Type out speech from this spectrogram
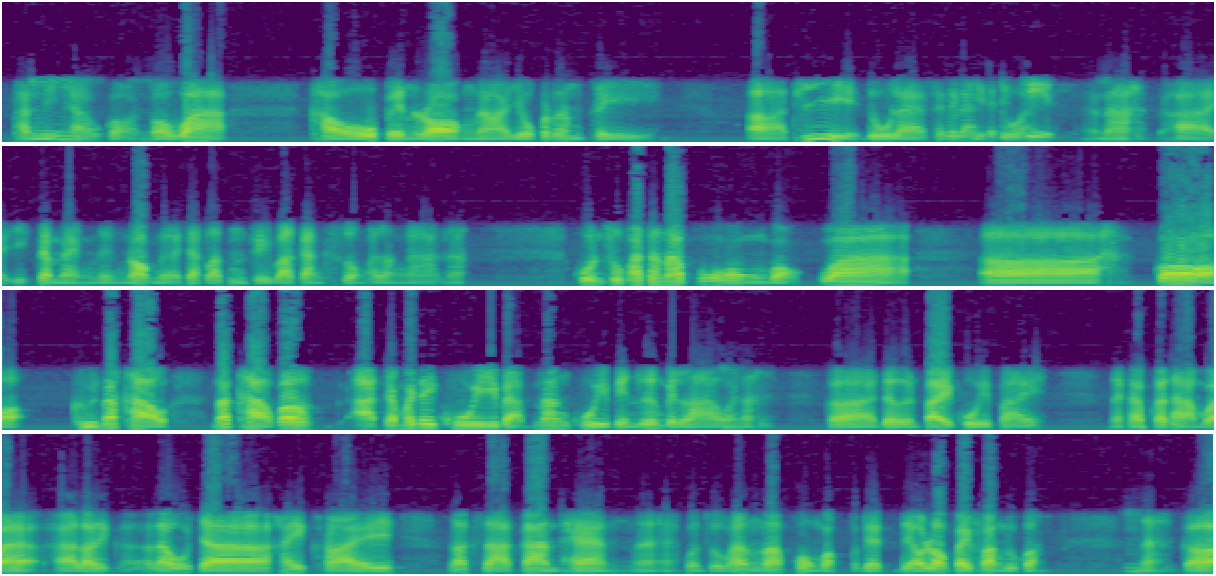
พันมีชาวก่อนอืมเพราะว่าเขาเป็นรองนายกรัฐมนตรีอ่าที่ดูแลเศรษฐกิจด้วยดูแลเศรษฐกิจนะอ่าอีกตำแหน่งหนึ่งนอกเหนือจากรัฐมนตรีว่าการกระทรวงพลังงานนะคุณสุพัฒนพงศ์บอกว่าอ่าก็คือนักข่าว นักข่าวก็อาจจะไม่ได้คุยแบบนั่งคุยเป็นเรื่องเป็นราวอะนะก็เดินไปคุยไปนะครับ ก็ถามว่าอ่าแล้วเราจะให้ใคร รักษาการแทนนะคุณสุพัฒนพงศ์บอกเดี๋ยวเดี๋ยวลองไปฟังดูก่อนนะก็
